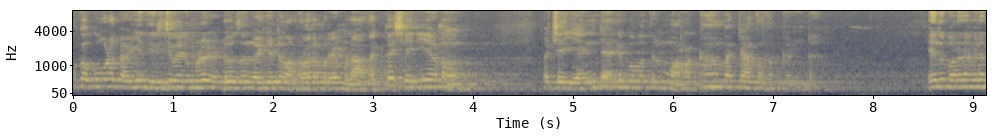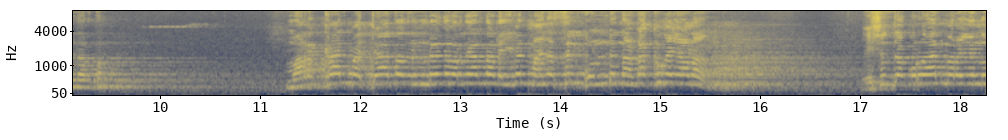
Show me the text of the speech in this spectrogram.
ഒക്കെ കൂടെ കഴിഞ്ഞ് തിരിച്ചു വരുമ്പോൾ രണ്ട് ദിവസം കഴിഞ്ഞിട്ട് വർത്തമാനം പറയുമ്പോൾ അതൊക്കെ ശരിയാണ്. പക്ഷെ എന്റെ അനുഭവത്തിൽ മറക്കാൻ പറ്റാത്തതൊക്കെ ഉണ്ട്. എന്ന് പറഞ്ഞ അർത്ഥം? മറക്കാൻ പറ്റാത്തതുണ്ട് എന്ന് പറഞ്ഞാൽ എന്താണ്? ഇവൻ മനസ്സിൽ കൊണ്ട് നടക്കുകയാണ്. വിശുദ്ധ ഖുർആൻ പറയുന്നു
